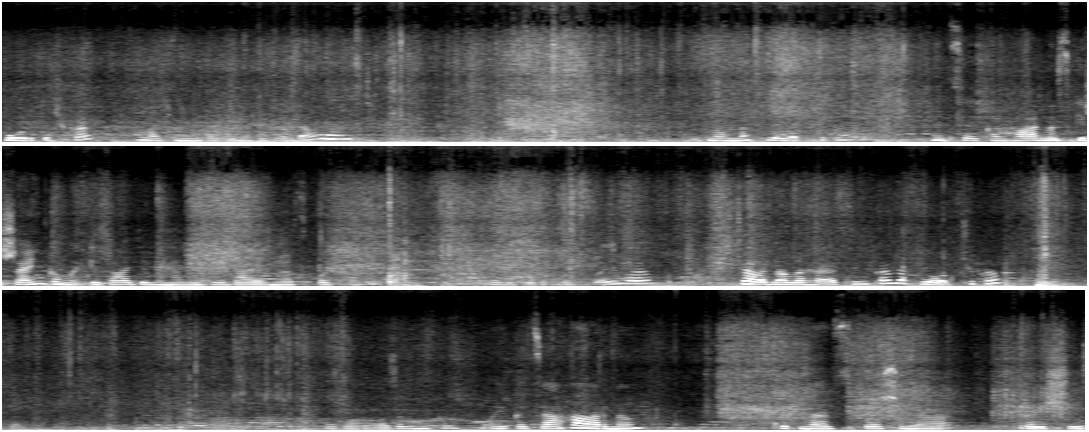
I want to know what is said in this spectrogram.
Курточка. Бачимо, так вона виглядала. Знову на хлопчика. Ось Це яка гарна з кишеньками і ззаді вона виглядає в нас отак. Дуже красива. Ще одна легесенька на хлопчика. Розовенька. Ой, яка ця гарна. Тут у нас пише на 3,6.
